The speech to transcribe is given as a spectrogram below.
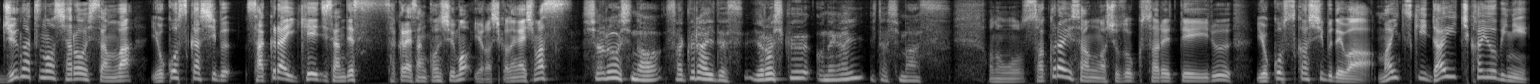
10月の社労士さんは横須賀支部桜井啓二さんです。桜井さん今週もよろしくお願いします。社労士の桜井です。よろしくお願いいたします。あの桜井さんが所属されている横須賀支部では毎月第1火曜日に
